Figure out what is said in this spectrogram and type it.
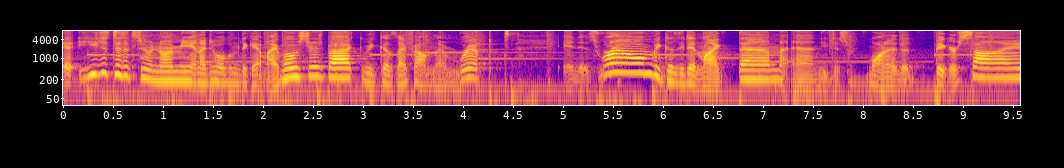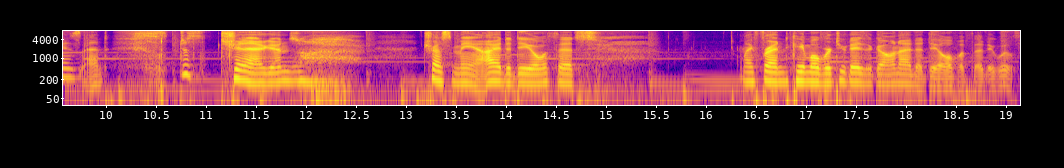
It, he just did it to annoy me, and I told him to get my posters back because I found them ripped in his room because he didn't like them, and he just wanted a bigger size, and just shenanigans. Trust me, I had to deal with it. My friend came over two days ago and I had to deal with it. It was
